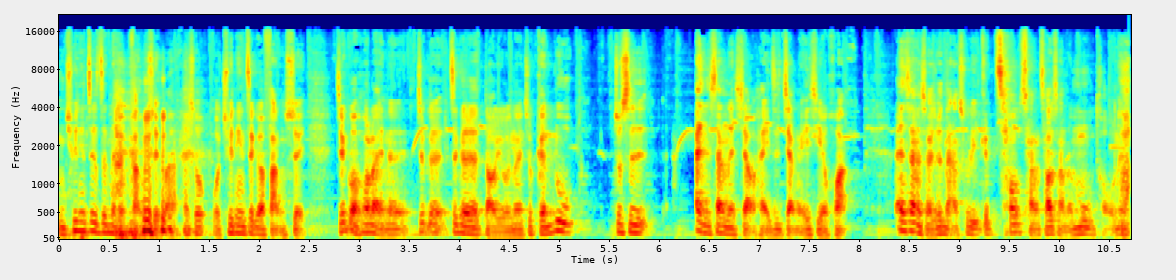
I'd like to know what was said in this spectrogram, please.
你确定这个真的很防水吗？” 他说：“我确定这个防水。”结果后来呢，这个这个导游呢就跟路就是岸上的小孩子讲了一些话。岸上的小孩就拿出了一个超长超长的木头，那个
